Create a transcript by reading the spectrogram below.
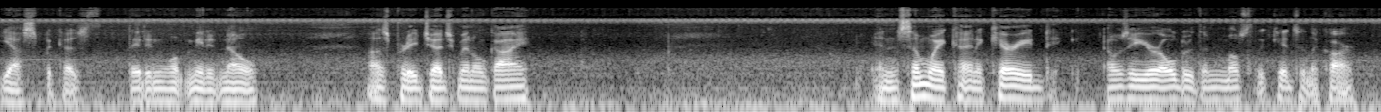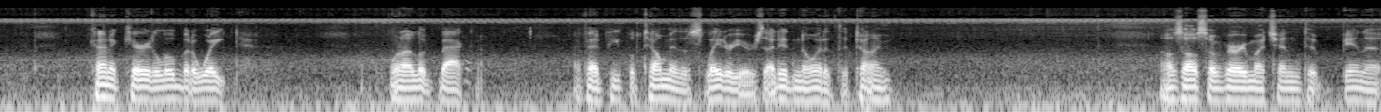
yes because they didn't want me to know. I was a pretty judgmental guy. In some way, kind of carried, I was a year older than most of the kids in the car. Kind of carried a little bit of weight when I look back. I've had people tell me this later years. I didn't know it at the time. I was also very much into being a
